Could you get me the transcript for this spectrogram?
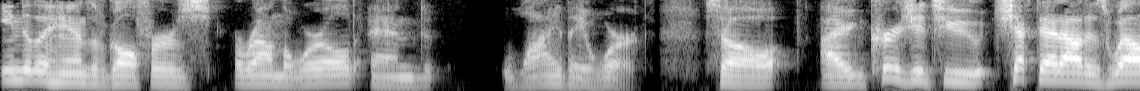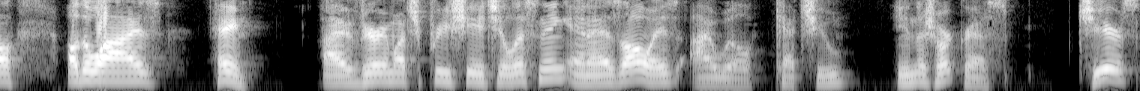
into the hands of golfers around the world and why they work. So I encourage you to check that out as well. Otherwise, hey, I very much appreciate you listening, and as always, I will catch you in the short grass. Cheers.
